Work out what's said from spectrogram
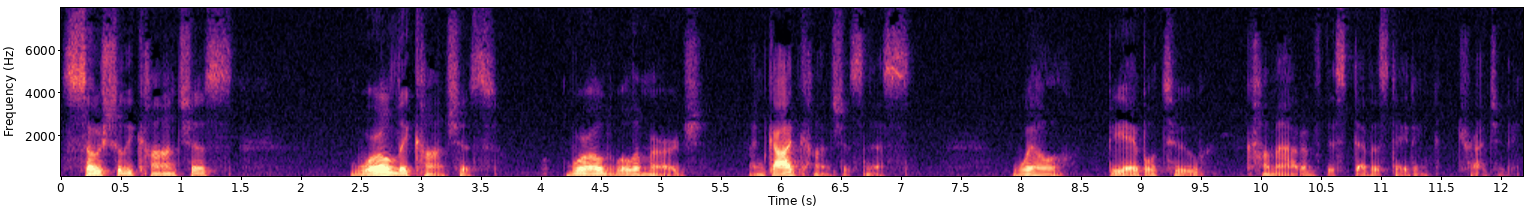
socially conscious, worldly conscious world will emerge. And God consciousness will be able to come out of this devastating tragedy.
